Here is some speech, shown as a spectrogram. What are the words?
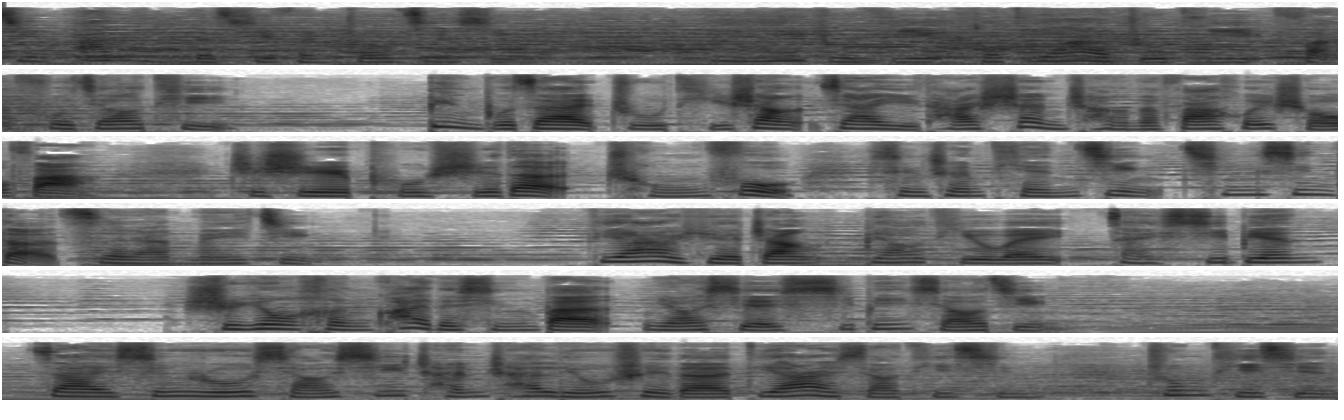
静安宁的气氛中进行，第一主题和第二主题反复交替，并不在主题上加以他擅长的发挥手法，只是朴实的重复，形成恬静清新的自然美景。第二乐章标题为《在溪边》，使用很快的行板描写溪边小景。在形如小溪潺潺流水的第二小提琴、中提琴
